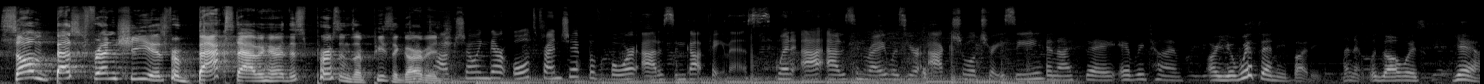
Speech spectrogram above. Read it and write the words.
some best friend she is for backstabbing her. This person's a piece of garbage. TikTok showing their old friendship before Addison got famous. When at Addison Rae was your actual Tracy. And I say every time, Are you with anybody? And it was always, Yeah,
